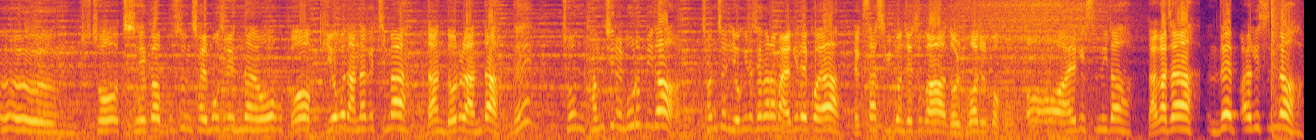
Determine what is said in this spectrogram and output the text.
음, 저 제가 무슨 잘못을 했나요? 너 기억은 안 하겠지만 난 너를 안다. 네? 전 당신을 모릅니다. 천천히 여기서 생활하면 알게 될 거야. 142번 재수가 널 도와줄 거고. 어, 알겠습니다. 나가자. 네, 알겠습니다.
